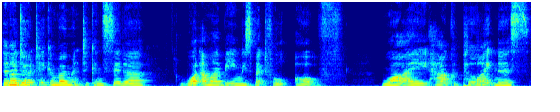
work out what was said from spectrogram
then I don't take a moment to consider what am I being respectful of? Why, how could politeness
